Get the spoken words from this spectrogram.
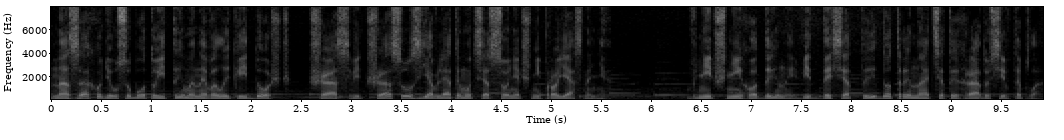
На заході у суботу йтиме невеликий дощ. Час від часу з'являтимуться сонячні прояснення. В нічні години від 10 до 13 градусів тепла.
